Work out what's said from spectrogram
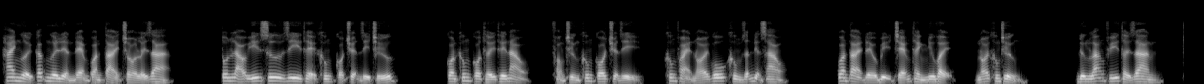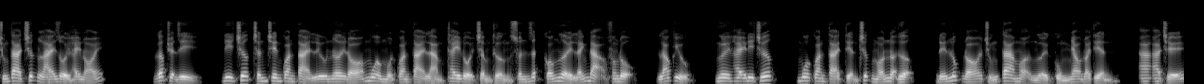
hai người các ngươi liền đem quan tài cho lấy ra. Tôn lão y sư di thể không có chuyện gì chứ? Còn không có thấy thế nào, phòng chừng không có chuyện gì, không phải nói gỗ không dẫn điện sao? Quan tài đều bị chém thành như vậy, nói không chừng. Đừng lãng phí thời gian, chúng ta trước lái rồi hay nói gấp chuyện gì, đi trước chấn trên quan tài lưu nơi đó mua một quan tài làm thay đổi trầm thường xuân rất có người lãnh đạo phong độ. Lão cửu, ngươi hay đi trước, mua quan tài tiền trước món nợ thượng, đến lúc đó chúng ta mọi người cùng nhau đòi tiền. A a chế.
